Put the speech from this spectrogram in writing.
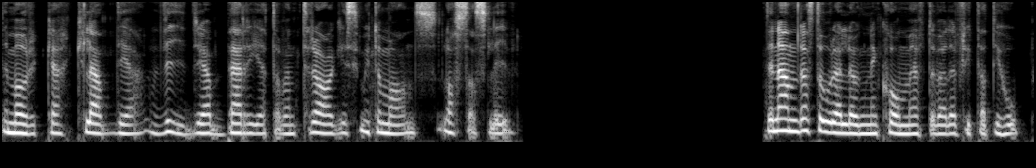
Det mörka, kladdiga, vidriga berget av en tragisk mytomans låtsasliv. Den andra stora lögnen kom efter vi hade flyttat ihop.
